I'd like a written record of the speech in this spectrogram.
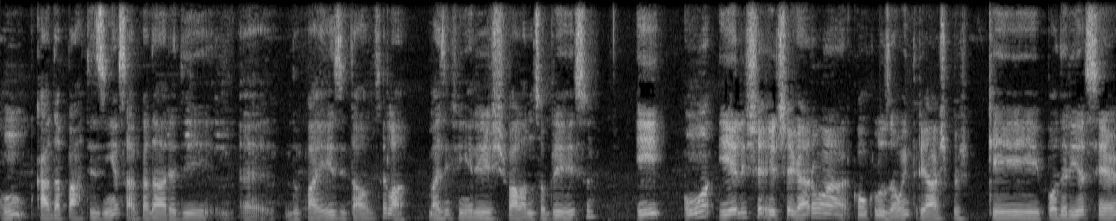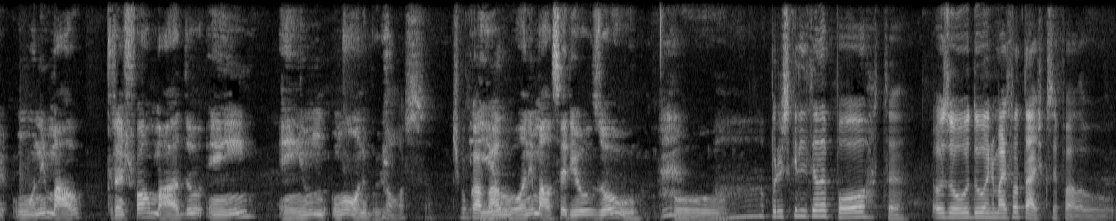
um, cada partezinha, sabe? Cada área de, é, do país e tal, sei lá. Mas enfim, eles falaram sobre isso. E, uma, e eles, eles chegaram à conclusão, entre aspas, que poderia ser um animal transformado em, em um, um ônibus. Nossa, tipo um E cavalo. o animal seria o Zou. O... Ah, por isso que ele teleporta. Usou o do Animais Fantásticos, você fala. O,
